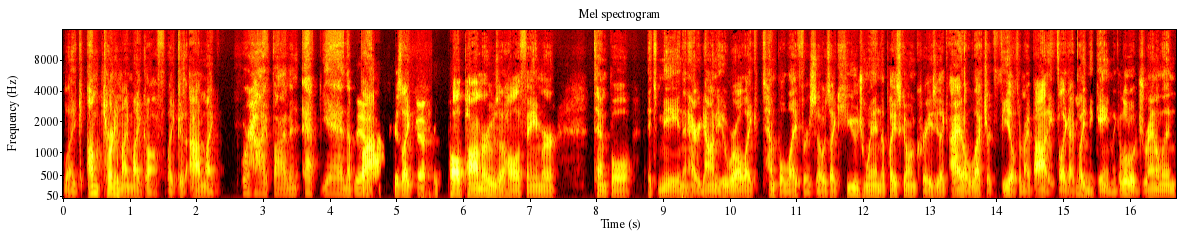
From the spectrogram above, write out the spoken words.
Like I'm turning my mic off, like because I'm like we're high fiving F yeah in the yeah. box because like yeah. Paul Palmer, who's a Hall of Famer, Temple, it's me, and then Harry Downey, who were all like Temple lifers. So it was like huge win, the place going crazy. Like I had electric feel through my body. I felt like I played mm-hmm. in the game, like a little adrenaline.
